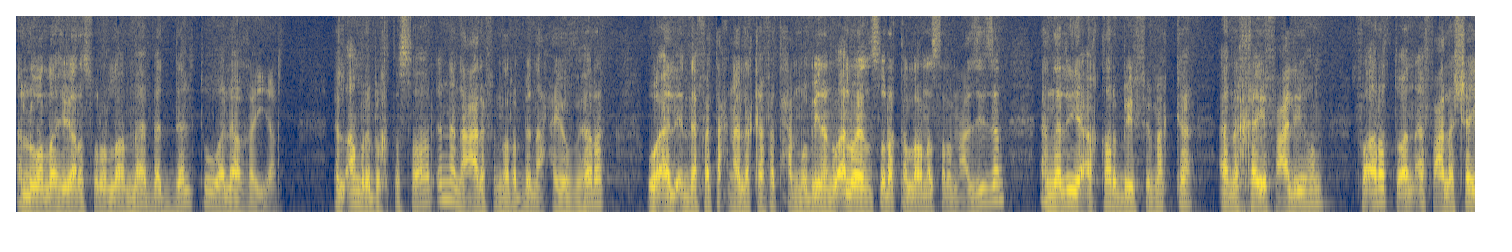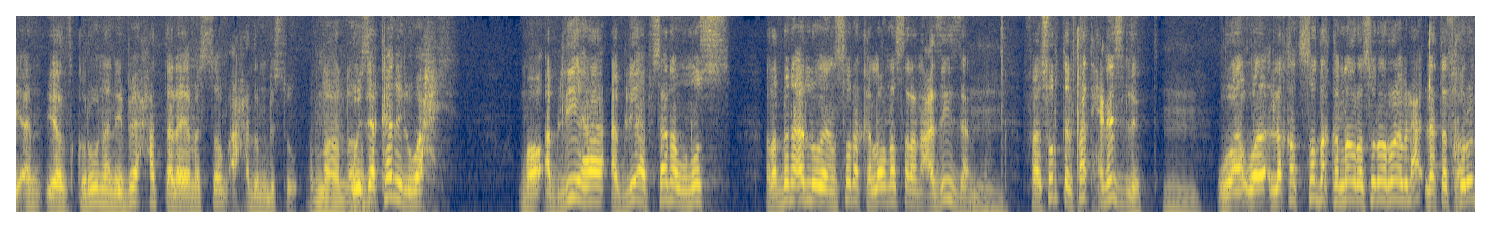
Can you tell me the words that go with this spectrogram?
قال له والله يا رسول الله ما بدلت ولا غيرت. الأمر باختصار ان أنا عارف إن ربنا هيظهرك وقال إن فتحنا لك فتحا مبينا. وقال وينصرك الله نصرا عزيزا. أنا لي أقاربي في مكة أنا خايف عليهم. فأردت أن أفعل شيئا يذكرونني به حتى لا يمسهم أحد بسوء. الله الله وإذا كان الوحي ما هو قبليها قبليها بسنة ونص ربنا قال له وينصرك الله نصرا عزيزا. فسورة الفتح نزلت. ولقد صدق الله رسوله الرؤيا بالحق لا تدخلون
